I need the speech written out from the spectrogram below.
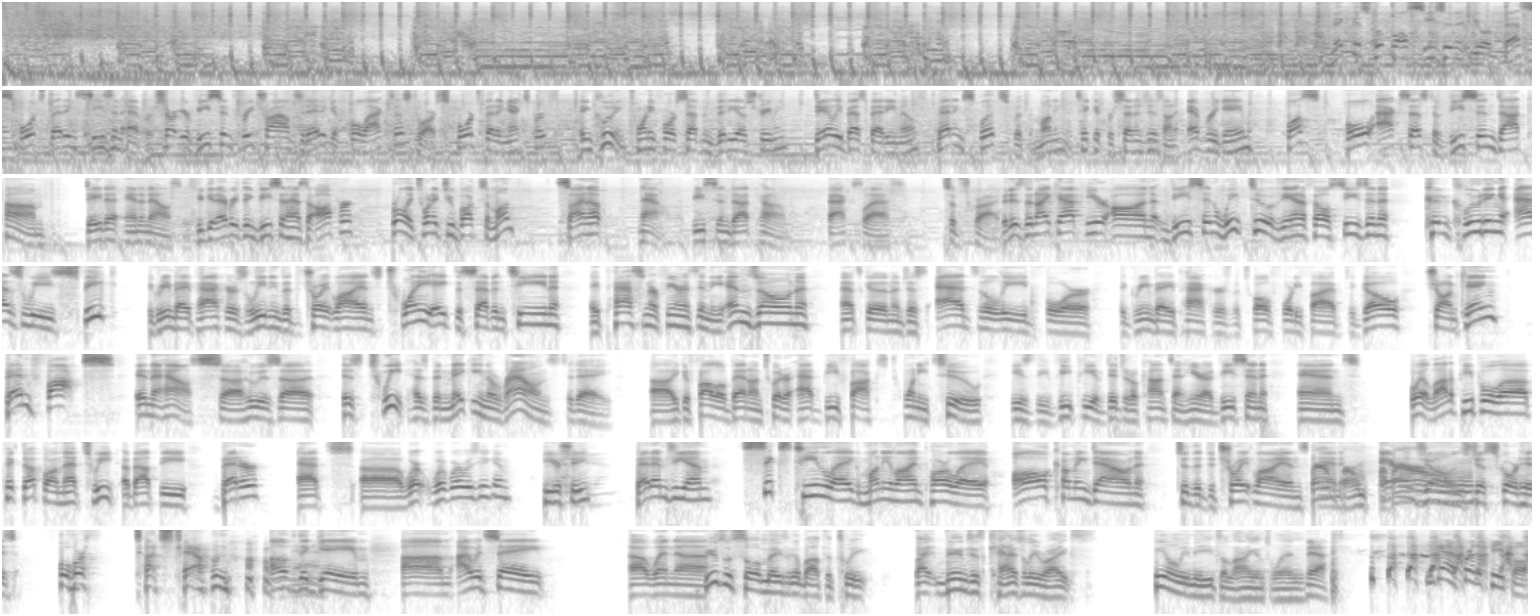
This football season your best sports betting season ever. Start your VSIN free trial today to get full access to our sports betting experts, including 24 7 video streaming, daily best bet emails, betting splits with the money and ticket percentages on every game, plus full access to VSIN.com data and analysis. You get everything VSIN has to offer for only 22 bucks a month. Sign up now at VSIN.com backslash subscribe. It is the nightcap here on VSIN, week two of the NFL season, concluding as we speak. The Green Bay Packers leading the Detroit Lions 28 to 17. A pass interference in the end zone. That's going to just add to the lead for the Green Bay Packers with 12:45 to go. Sean King, Ben Fox in the house, uh, who is uh, his tweet has been making the rounds today. Uh, you can follow Ben on Twitter at bfox22. He's the VP of digital content here at VSIN. And boy, a lot of people uh, picked up on that tweet about the better at uh, where, where where was he again? He or she? Bet MGM, 16 leg money line parlay, all coming down to the Detroit Lions. And Aaron Jones just scored his fourth touchdown of the game. Um, I would say uh, when uh, Here's what's so amazing about the tweet. Like Ben just casually writes, he only needs a Lions win. yeah, You got it for the people.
